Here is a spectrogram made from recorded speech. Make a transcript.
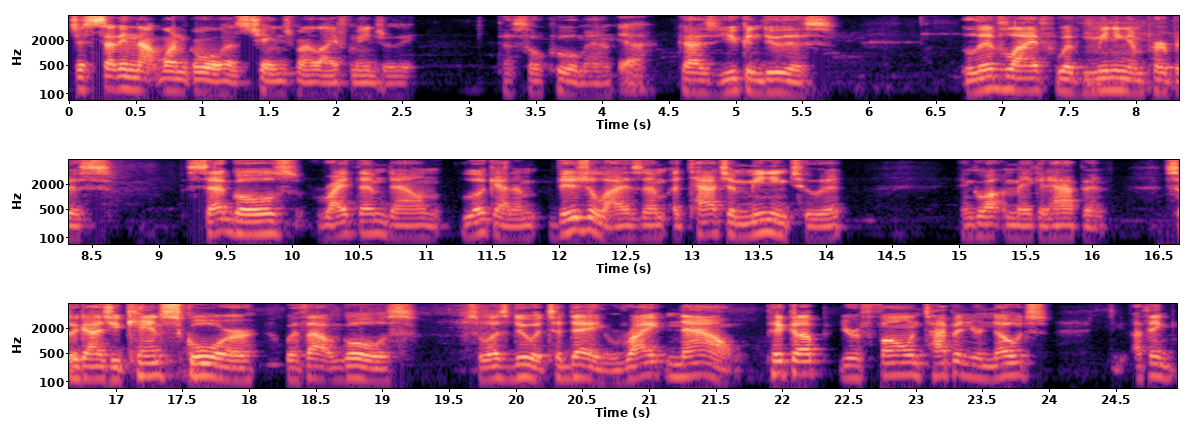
just setting that one goal has changed my life majorly. That's so cool, man. yeah. Guys, you can do this. Live life with meaning and purpose. Set goals, write them down, look at them, visualize them, attach a meaning to it, and go out and make it happen. So, guys, you can't score without goals. So, let's do it today, right now. Pick up your phone, type in your notes. I think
